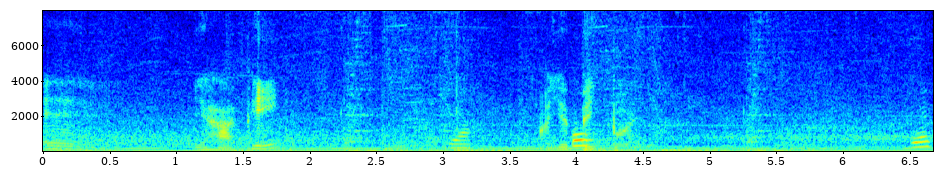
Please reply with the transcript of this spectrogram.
Eh. You happy? Yeah. Are you a Oh. big boy? Yes,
